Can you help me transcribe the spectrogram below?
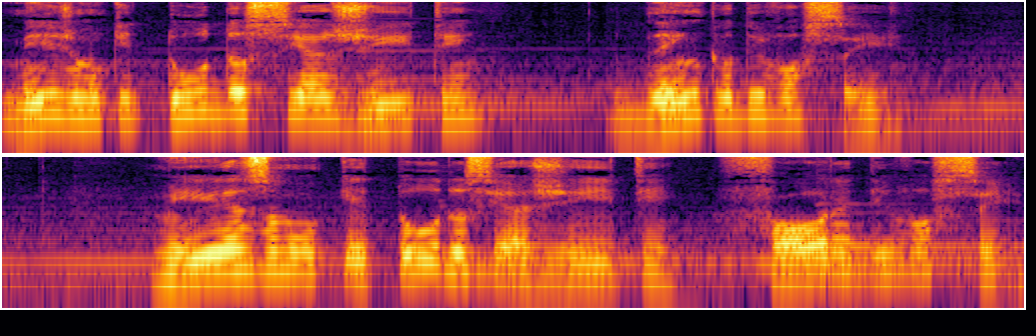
Mesmo que tudo se agite dentro de você, mesmo que tudo se agite fora de você,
